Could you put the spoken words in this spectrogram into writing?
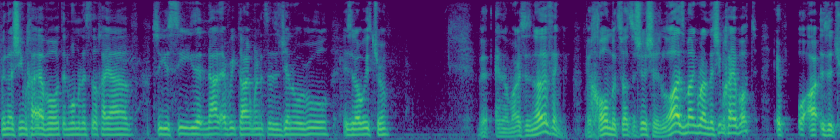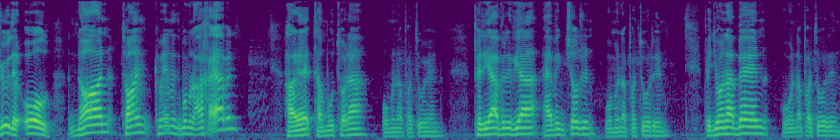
v'nashim chayavot, and women are still chayav. So you see that not every time when it says a general rule is it always true. And Gemara says another thing. V'chol mitzvot aseh shelo azman galam nashim chayavot. If is it true that all non-time commandments women are chayavin? Hare Talmud Torah, women are paturin. Pirya v'rivya, having children, women are paturin. Pidyon haben, women are paturin.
